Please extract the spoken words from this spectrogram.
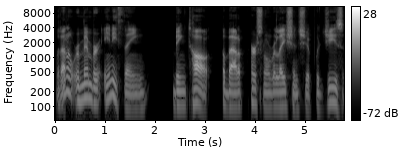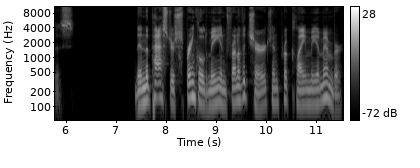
but I don't remember anything being taught about a personal relationship with Jesus. Then the pastor sprinkled me in front of the church and proclaimed me a member.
